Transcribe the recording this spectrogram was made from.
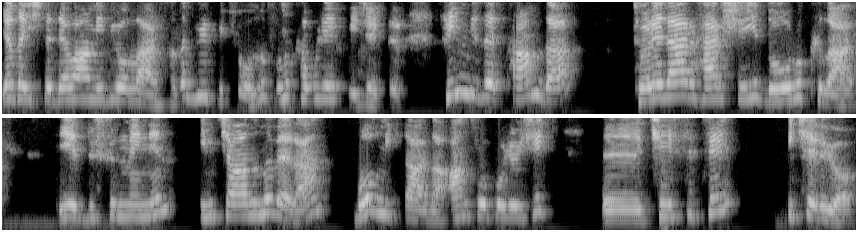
Ya da işte devam ediyorlarsa da büyük bir çoğunluk bunu kabul etmeyecektir. Film bize tam da töreler her şeyi doğru kılar diye düşünmenin imkanını veren bol miktarda antropolojik e, kesiti içeriyor.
